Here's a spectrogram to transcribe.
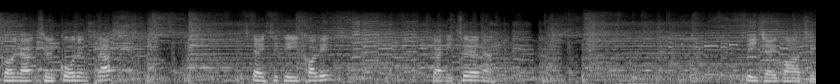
Going out to Gordon Class, Stacey D. Collins, Danny Turner, CJ Martin.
